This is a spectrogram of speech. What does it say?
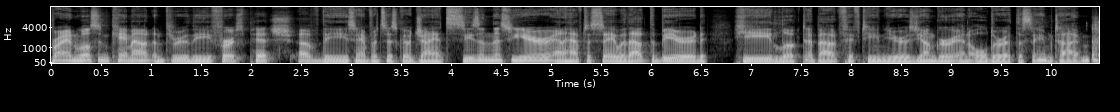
Brian Wilson came out and threw the first pitch of the San Francisco Giants season this year. And I have to say, without the beard, he looked about 15 years younger and older at the same time.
